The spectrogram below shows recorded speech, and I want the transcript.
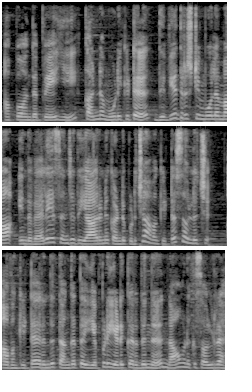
அப்போ அந்த பேயி கண்ணை மூடிக்கிட்டு திவ்ய திருஷ்டி மூலமா இந்த வேலைய செஞ்சது யாருன்னு கண்டுபிடிச்சு அவன் கிட்ட சொல்லுச்சு. அவன் கிட்ட இருந்து தங்கத்தை எப்படி எடுக்கிறதுன்னு நான் உனக்கு சொல்றேன்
